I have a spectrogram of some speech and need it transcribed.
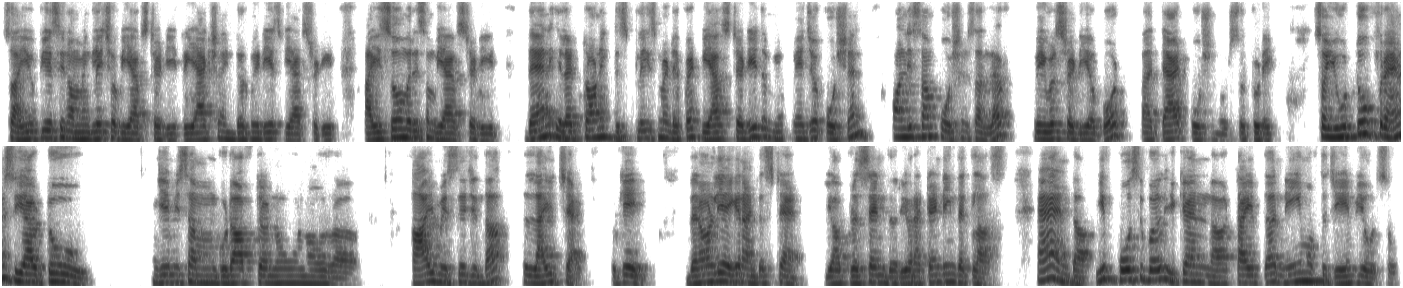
So IUPAC nomenclature we have studied, reaction intermediates we have studied, isomerism we have studied. Then electronic displacement effect we have studied the major portion. Only some portions are left. We will study about uh, that portion also today. So you two friends, you have to give me some good afternoon or uh, hi message in the live chat. Okay, then only I can understand you're present there, you're attending the class. And uh, if possible, you can uh, type the name of the JNV also.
